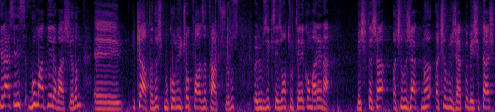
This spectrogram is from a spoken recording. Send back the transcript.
Dilerseniz bu maddeyle başlayalım. Ee, iki haftadır bu konuyu çok fazla tartışıyoruz. Önümüzdeki sezon Türk Telekom Arena Beşiktaş'a açılacak mı, açılmayacak mı? Beşiktaş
